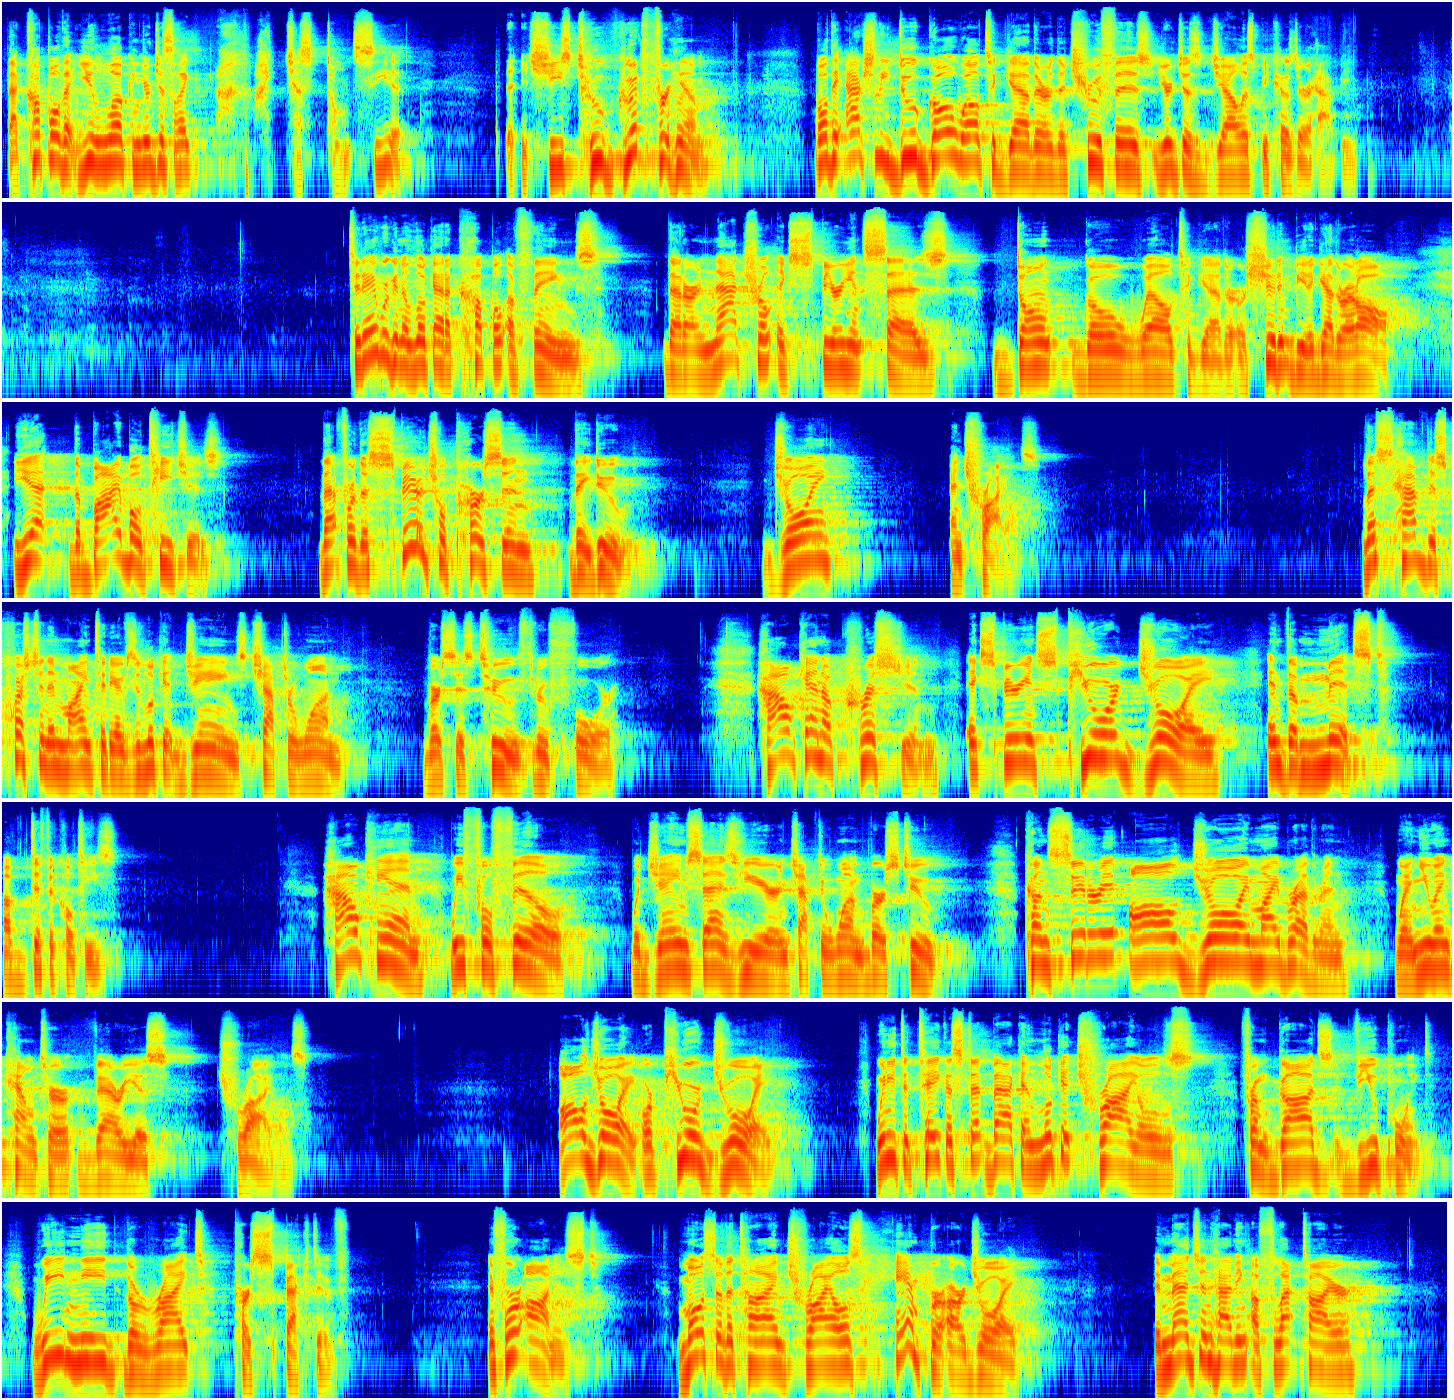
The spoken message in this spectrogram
that couple that you look and you're just like, I just don't see it. She's too good for him. Well, they actually do go well together. The truth is, you're just jealous because they're happy. Today, we're going to look at a couple of things that our natural experience says don't go well together or shouldn't be together at all. Yet, the Bible teaches that for the spiritual person, they do. Joy and trials. Let's have this question in mind today as we look at James chapter 1, verses 2 through 4. How can a Christian experience pure joy in the midst of difficulties? How can we fulfill what James says here in chapter 1, verse 2? Consider it all joy, my brethren, when you encounter various trials. All joy or pure joy. We need to take a step back and look at trials from God's viewpoint. We need the right perspective. If we're honest, most of the time trials hamper our joy. Imagine having a flat tire,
